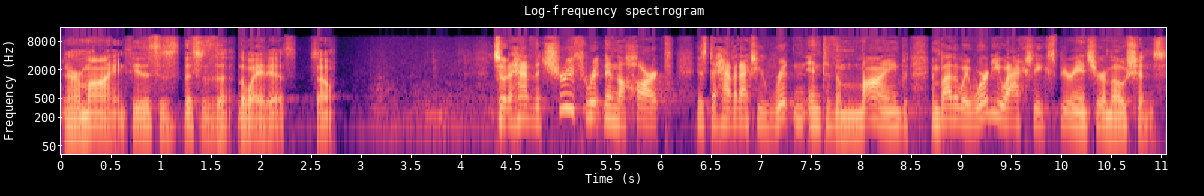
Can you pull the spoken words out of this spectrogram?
In our mind. See, this is, this is the, the way it is. So. So to have the truth written in the heart is to have it actually written into the mind. And by the way, where do you actually experience your emotions?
